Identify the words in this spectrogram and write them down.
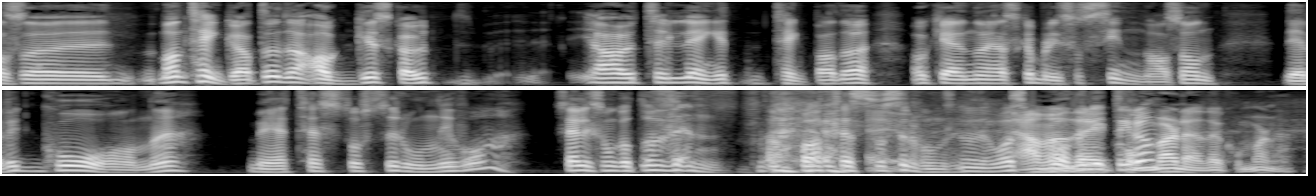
Altså, man tenker at det, det agget skal jo Jeg har jo til lenge tenkt på det. Ok, når jeg skal bli så sinna og sånn, det vil gå ned med testosteronnivået. Så jeg har liksom gått og venta på at testosteronnivået Ja, skal men gå ned det litt. Grann. kommer, det. Det kommer, ned.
